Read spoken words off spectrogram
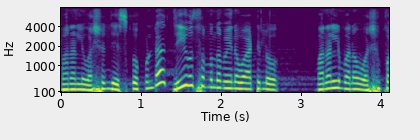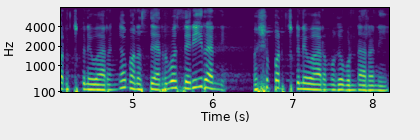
మనల్ని వశం చేసుకోకుండా జీవ సంబంధమైన వాటిలో మనల్ని మనం వశపరుచుకునే వారంగా మన సర్వ శరీరాన్ని వశపరుచుకునే వారముగా ఉండాలని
